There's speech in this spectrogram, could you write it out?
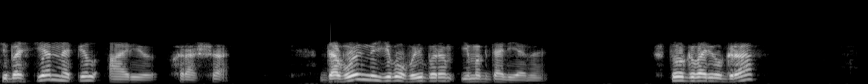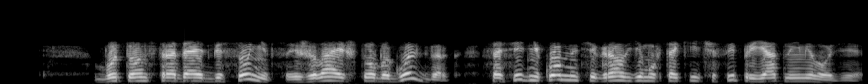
Себастьян напел арию «Хороша». Довольна его выбором и Магдалена. Что говорил граф? будто он страдает бессонницей и желает, чтобы Гольдберг в соседней комнате играл ему в такие часы приятные мелодии.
